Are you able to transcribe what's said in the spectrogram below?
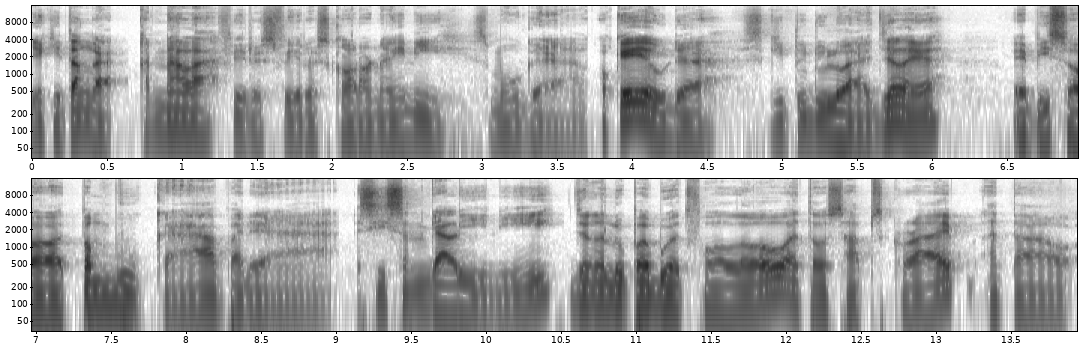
Ya kita nggak kenal lah virus-virus corona ini. Semoga. Oke ya udah segitu dulu aja lah ya episode pembuka pada season kali ini. Jangan lupa buat follow atau subscribe atau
